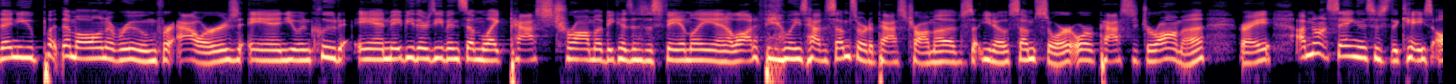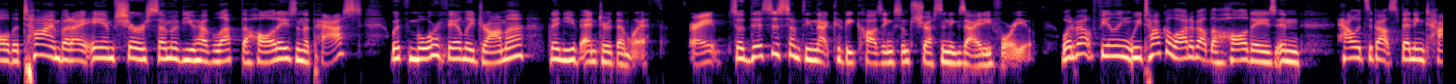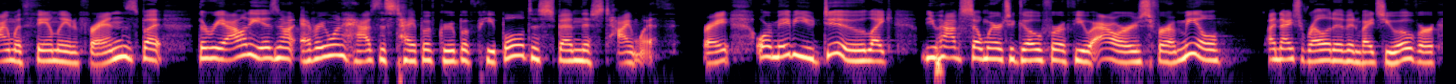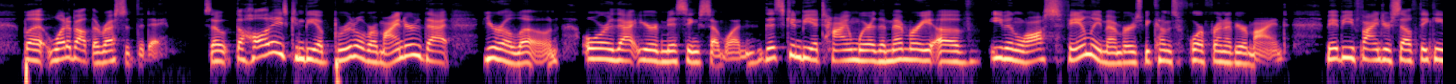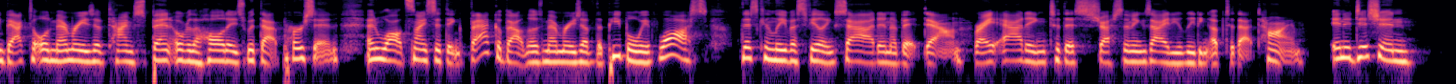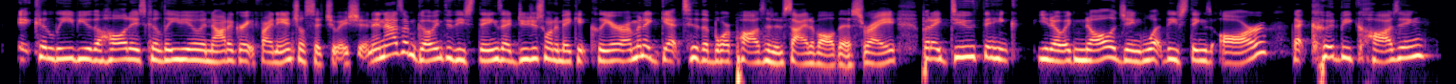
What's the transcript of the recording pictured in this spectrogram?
Then you put them all in a room for hours and you include, and maybe there's even some like past trauma because this is family and a lot of families have some sort of past trauma of, you know, some sort or past drama, right? I'm not saying this is the case all the time, but I am sure some of you have left the holidays in the past with more family drama than you've entered them with right? So this is something that could be causing some stress and anxiety for you. What about feeling? We talk a lot about the holidays and how it's about spending time with family and friends, but the reality is not everyone has this type of group of people to spend this time with. Right. Or maybe you do, like you have somewhere to go for a few hours for a meal. A nice relative invites you over, but what about the rest of the day? So the holidays can be a brutal reminder that you're alone or that you're missing someone. This can be a time where the memory of even lost family members becomes forefront of your mind. Maybe you find yourself thinking back to old memories of time spent over the holidays with that person. And while it's nice to think back about those memories of the people we've lost, this can leave us feeling sad and a bit down, right? Adding to this stress and anxiety leading up to that time. In addition, it could leave you, the holidays could leave you in not a great financial situation. And as I'm going through these things, I do just want to make it clear, I'm going to get to the more positive side of all this, right? But I do think, you know, acknowledging what these things are that could be causing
